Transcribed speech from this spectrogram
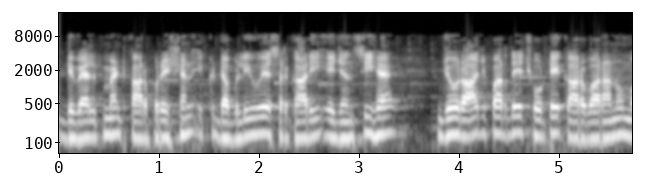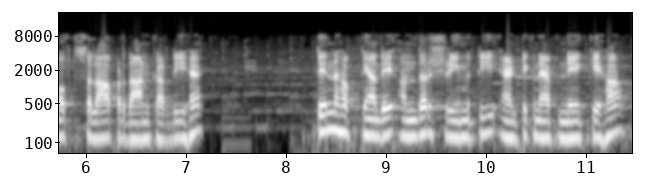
ਡਿਵੈਲਪਮੈਂਟ ਕਾਰਪੋਰੇਸ਼ਨ ਇੱਕ WA ਸਰਕਾਰੀ ਏਜੰਸੀ ਹੈ, ਜੋ ਰਾਜ ਭਰ ਦੇ ਛੋਟੇ ਕਾਰੋਬਾਰਾਂ ਨੂੰ ਮੁਫਤ ਸਲਾਹ ਪ੍ਰਦਾਨ ਕਰਦੀ ਹੈ। ਤਿੰਨ ਹਫ਼ਤਿਆਂ ਦੇ ਅੰਦਰ ਸ਼੍ਰੀਮਤੀ ਐਂਟੀਕਨੈਪ ਨੇ ਕਿਹਾ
